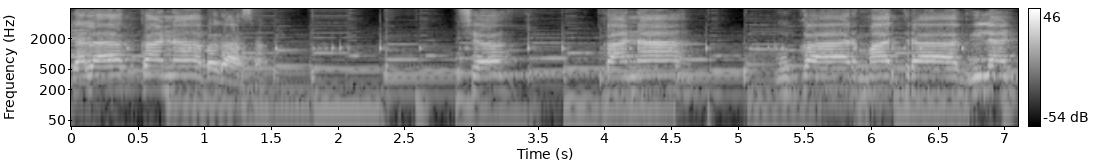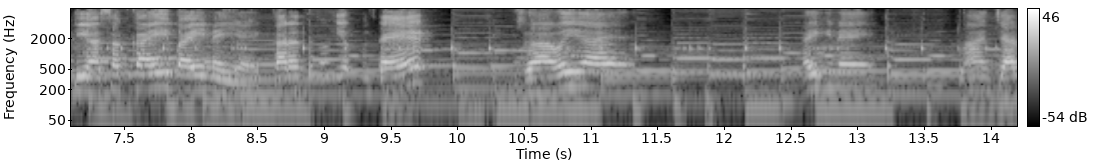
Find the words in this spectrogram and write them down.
त्याला काना बघा असा. क्ष काना उकार मात्रा विलांटी असं काही बाई नाही आहे कारण तो एकुलता एक जावई आहे. आहे की नाही? चार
